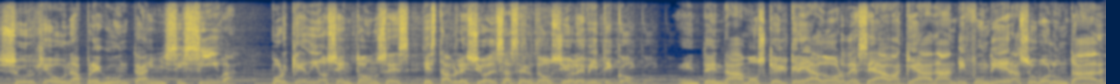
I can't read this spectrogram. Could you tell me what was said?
surge una pregunta incisiva. ¿Por qué Dios entonces estableció el sacerdocio levítico? Entendamos que el Creador deseaba que Adán difundiera su voluntad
